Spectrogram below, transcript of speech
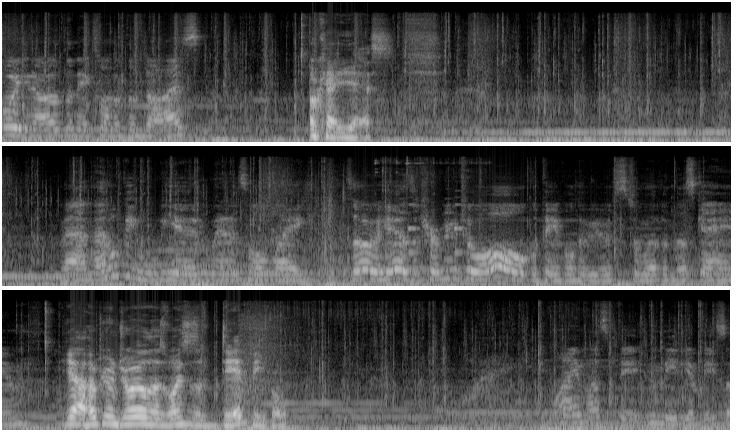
Or you know, the next one of them dies. Okay, yes. Man, that'll be weird when it's all like, so here's a tribute to all the people who used to live in this game. Yeah, I hope you enjoy all those voices of dead people. Why must be media be so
